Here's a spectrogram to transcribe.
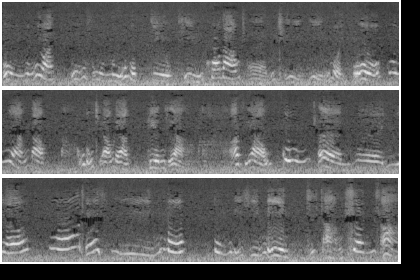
宫六院，五府六部，九卿可道，城池营垒，火供养道，道路桥梁，天下大小功臣唯有我且心目，独立性命，执掌身上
